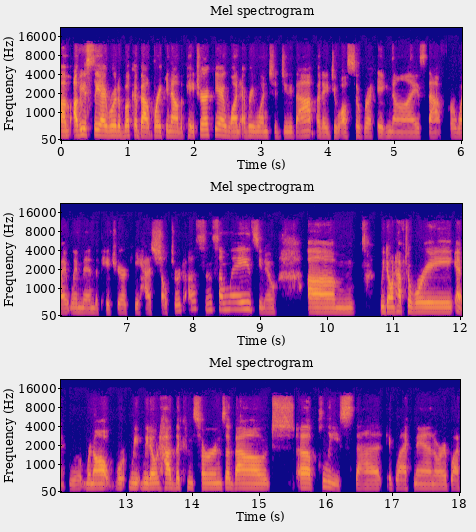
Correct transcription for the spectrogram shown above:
um, obviously, I wrote a book about breaking out the patriarchy. I want everyone to do that, but I do also recognize that for white women, the patriarchy has sheltered us in some ways. You know, um, we don't have to worry we're not we, we don't have the concerns about uh, police that a black man or a black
